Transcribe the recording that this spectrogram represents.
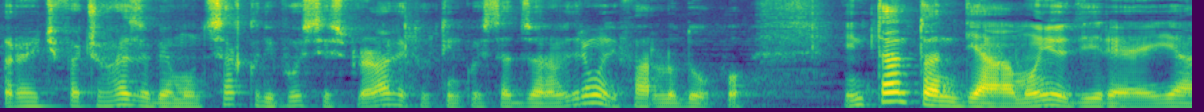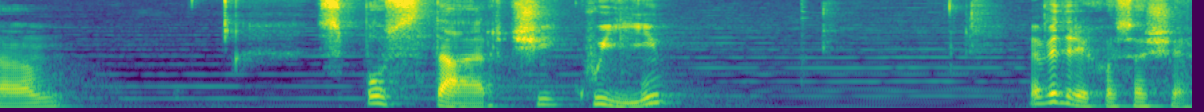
ora ci faccio caso abbiamo un sacco di posti a esplorare tutti in questa zona, vedremo di farlo dopo. Intanto andiamo, io direi a spostarci qui e vedere cosa c'è.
